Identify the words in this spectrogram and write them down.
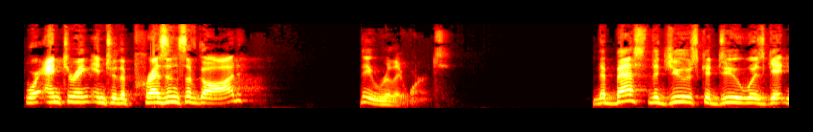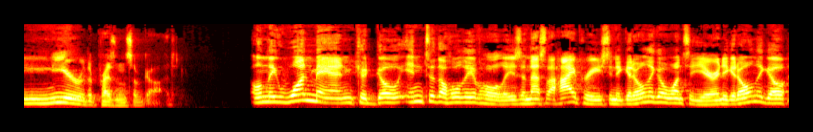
we're entering into the presence of God, they really weren't. The best the Jews could do was get near the presence of God. Only one man could go into the Holy of Holies, and that's the high priest, and he could only go once a year, and he could only go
